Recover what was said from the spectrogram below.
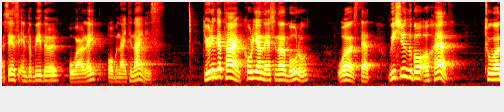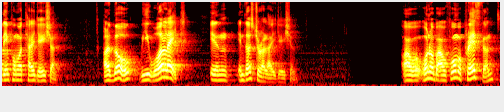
uh, since in the middle or late of 1990s. During that time, Korean national motto was that we should go ahead toward informatization, although we were late in industrialization. Our, one of our former presidents,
